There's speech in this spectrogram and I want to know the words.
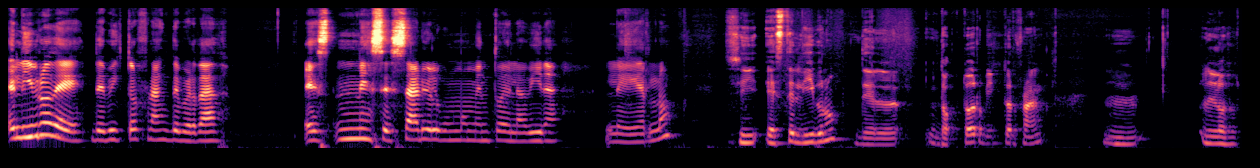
el libro de, de Víctor Frank, de verdad, es necesario algún momento de la vida leerlo. Sí, este libro del doctor Víctor Frank mm, lo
